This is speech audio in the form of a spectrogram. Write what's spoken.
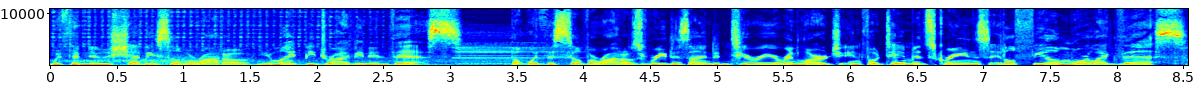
With the new Chevy Silverado, you might be driving in this. But with the Silverado's redesigned interior and large infotainment screens, it'll feel more like this.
